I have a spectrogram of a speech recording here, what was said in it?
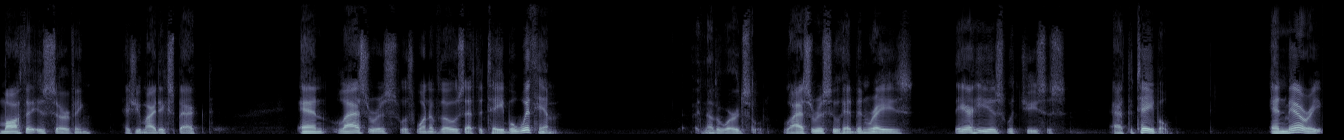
Martha is serving, as you might expect, and Lazarus was one of those at the table with him. In other words, Lazarus, who had been raised, there he is with Jesus at the table. And Mary,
